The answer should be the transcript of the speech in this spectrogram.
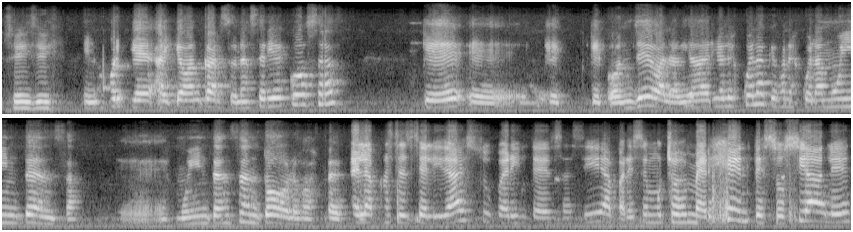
Sí, sí. Y no porque hay que bancarse una serie de cosas que, eh, que, conlleva la vida diaria de la escuela, que es una escuela muy intensa. Eh, es muy intensa en todos los aspectos. La presencialidad es súper intensa, ¿sí? Aparecen muchos emergentes sociales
